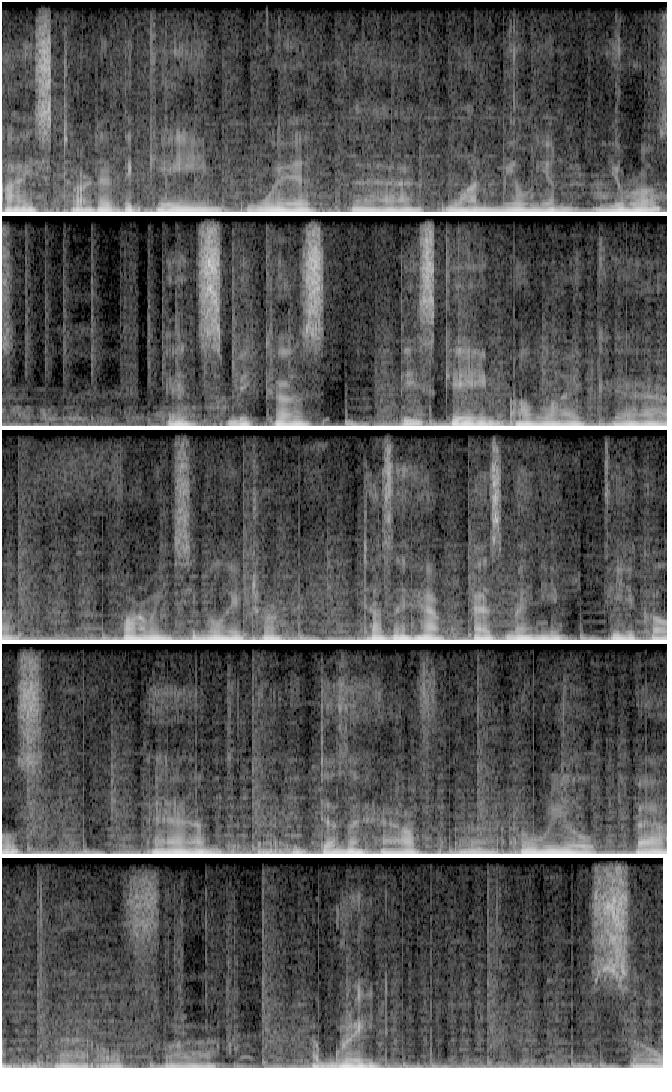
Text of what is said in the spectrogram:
I started the game with uh, 1 million euros. It's because this game, unlike uh, Farming Simulator, doesn't have as many vehicles and uh, it doesn't have uh, a real path uh, of upgrade. So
